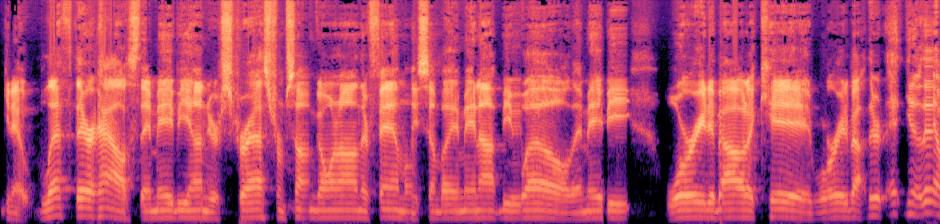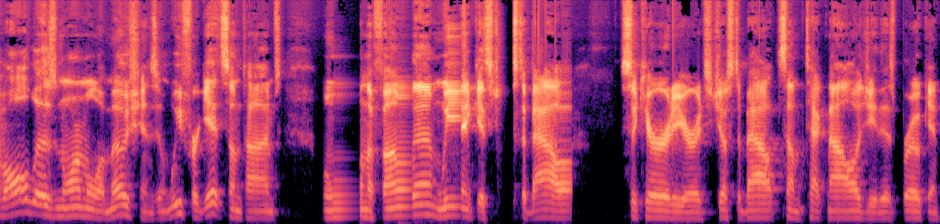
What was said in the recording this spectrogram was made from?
you know, left their house. They may be under stress from something going on in their family. Somebody may not be well. They may be worried about a kid, worried about their, eh, you know, they have all those normal emotions. And we forget sometimes when we're on the phone with them, we think it's just about security or it's just about some technology that's broken,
